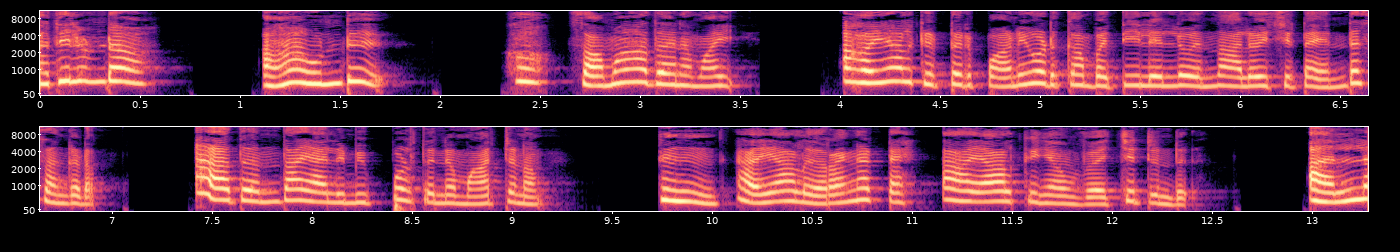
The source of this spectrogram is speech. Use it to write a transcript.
അതിലുണ്ടോ? ആ ഉണ്ട്. സമാധാനമായി. അയാൾക്കിട്ടൊരു പണി കൊടുക്കാൻ പറ്റിയില്ലല്ലോ എന്ന് ആലോചിച്ചിട്ട് എന്റെ സങ്കടം. അതെന്തായാലും ഇപ്പോൾ തന്നെ മാറ്റണം. അയാൾ ഇറങ്ങട്ടെ. അയാൾക്ക് ഞാൻ വെച്ചിട്ടുണ്ട്. അല്ല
